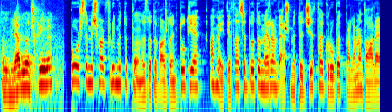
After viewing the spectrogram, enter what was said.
të mbledhë nënshkrimet. Por se me çfarë fryme të punës do të vazhdojnë tutje, Ahmeti tha se duhet të merren vesh me të gjitha grupet parlamentare.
